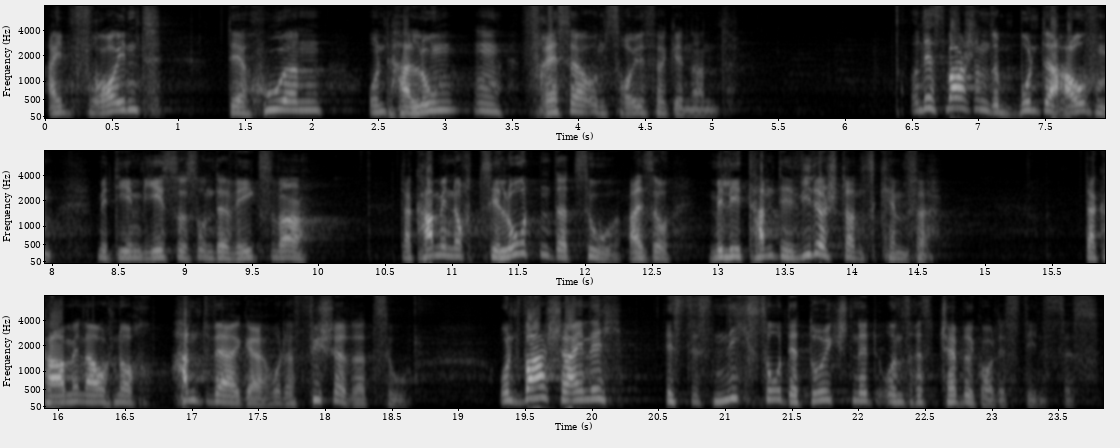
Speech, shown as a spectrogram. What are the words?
ein Freund der Huren und Halunken, Fresser und Säufer genannt. Und es war schon so ein bunter Haufen, mit dem Jesus unterwegs war. Da kamen noch Zeloten dazu, also militante Widerstandskämpfer. Da kamen auch noch Handwerker oder Fischer dazu. Und wahrscheinlich ist es nicht so der Durchschnitt unseres Chapel-Gottesdienstes.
